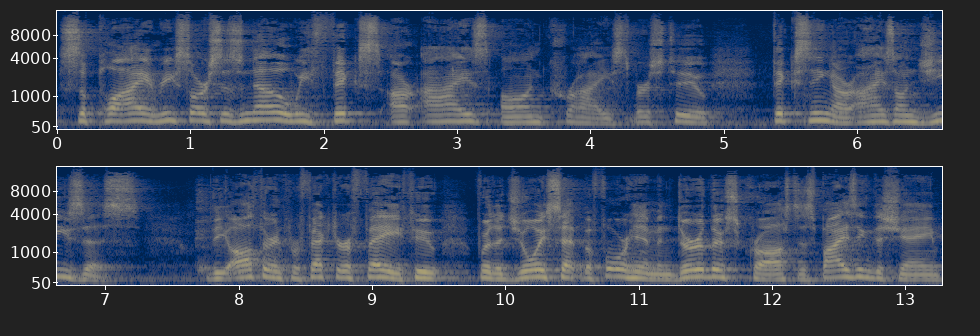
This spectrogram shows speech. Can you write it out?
supply and resources? No, we fix our eyes on Christ. Verse 2 fixing our eyes on Jesus, the author and perfecter of faith, who for the joy set before him endured this cross, despising the shame,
